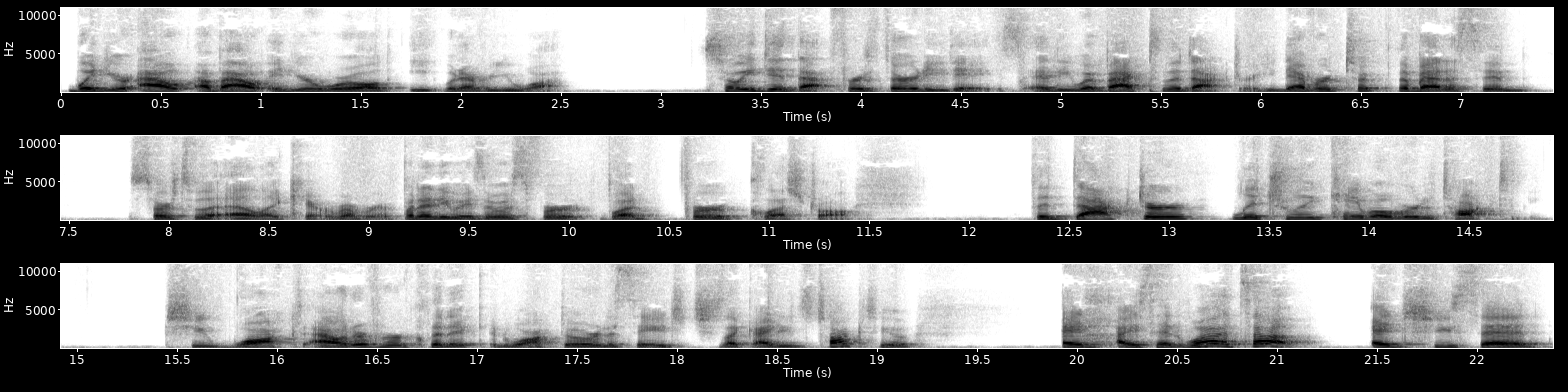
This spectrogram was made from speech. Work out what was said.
when you're out about in your world, eat whatever you want. So he did that for 30 days and he went back to the doctor. He never took the medicine, starts with an L, I can't remember it. But, anyways, it was for blood, for cholesterol. The doctor literally came over to talk to me. She walked out of her clinic and walked over to Sage. She's like, I need to talk to you. And I said, What's up? And she said,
